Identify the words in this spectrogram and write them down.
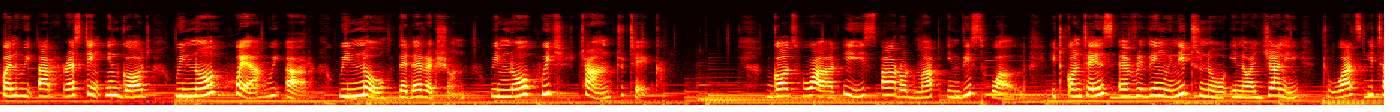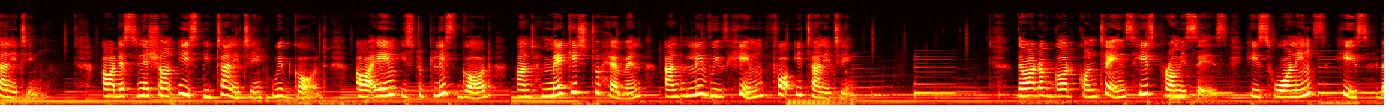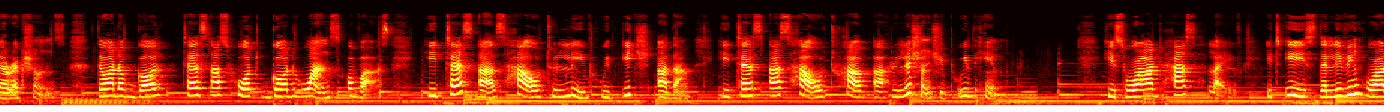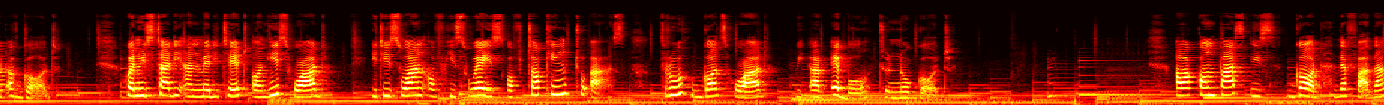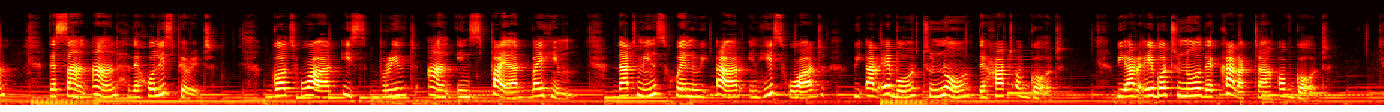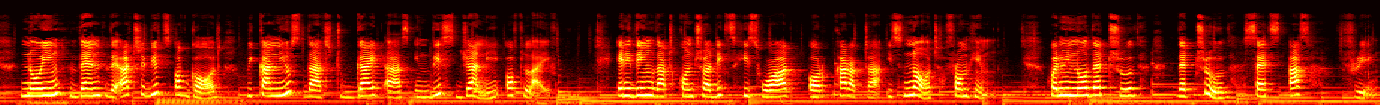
When we are resting in God, we know where we are. We know the direction. We know which turn to take. God's Word is our roadmap in this world. It contains everything we need to know in our journey towards eternity. Our destination is eternity with God. Our aim is to please God and make it to heaven and live with Him for eternity. The Word of God contains His promises, His warnings, His directions. The Word of God tells us what God wants of us. He tells us how to live with each other. He tells us how to have a relationship with Him. His Word has life, it is the living Word of God. When we study and meditate on His Word, it is one of His ways of talking to us. Through God's Word, we are able to know God. Our compass is God the Father, the Son, and the Holy Spirit. God's Word is breathed and inspired by Him. That means when we are in His Word, we are able to know the heart of God. We are able to know the character of God. Knowing then the attributes of God, we can use that to guide us in this journey of life. Anything that contradicts His word or character is not from Him. When we know the truth, the truth sets us free.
